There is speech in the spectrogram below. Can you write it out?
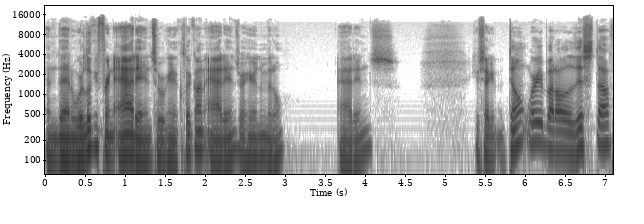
And then we're looking for an add-in, so we're going to click on add-ins right here in the middle. Add-ins. Give a second. Don't worry about all of this stuff.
